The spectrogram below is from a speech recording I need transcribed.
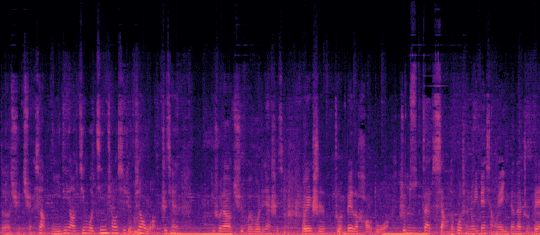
的选选项，你一定要经过精挑细选。就像我之前。比如说要去回国这件事情，我也是准备了好多，就嗯在想的过程中，一边想我也一边在准备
